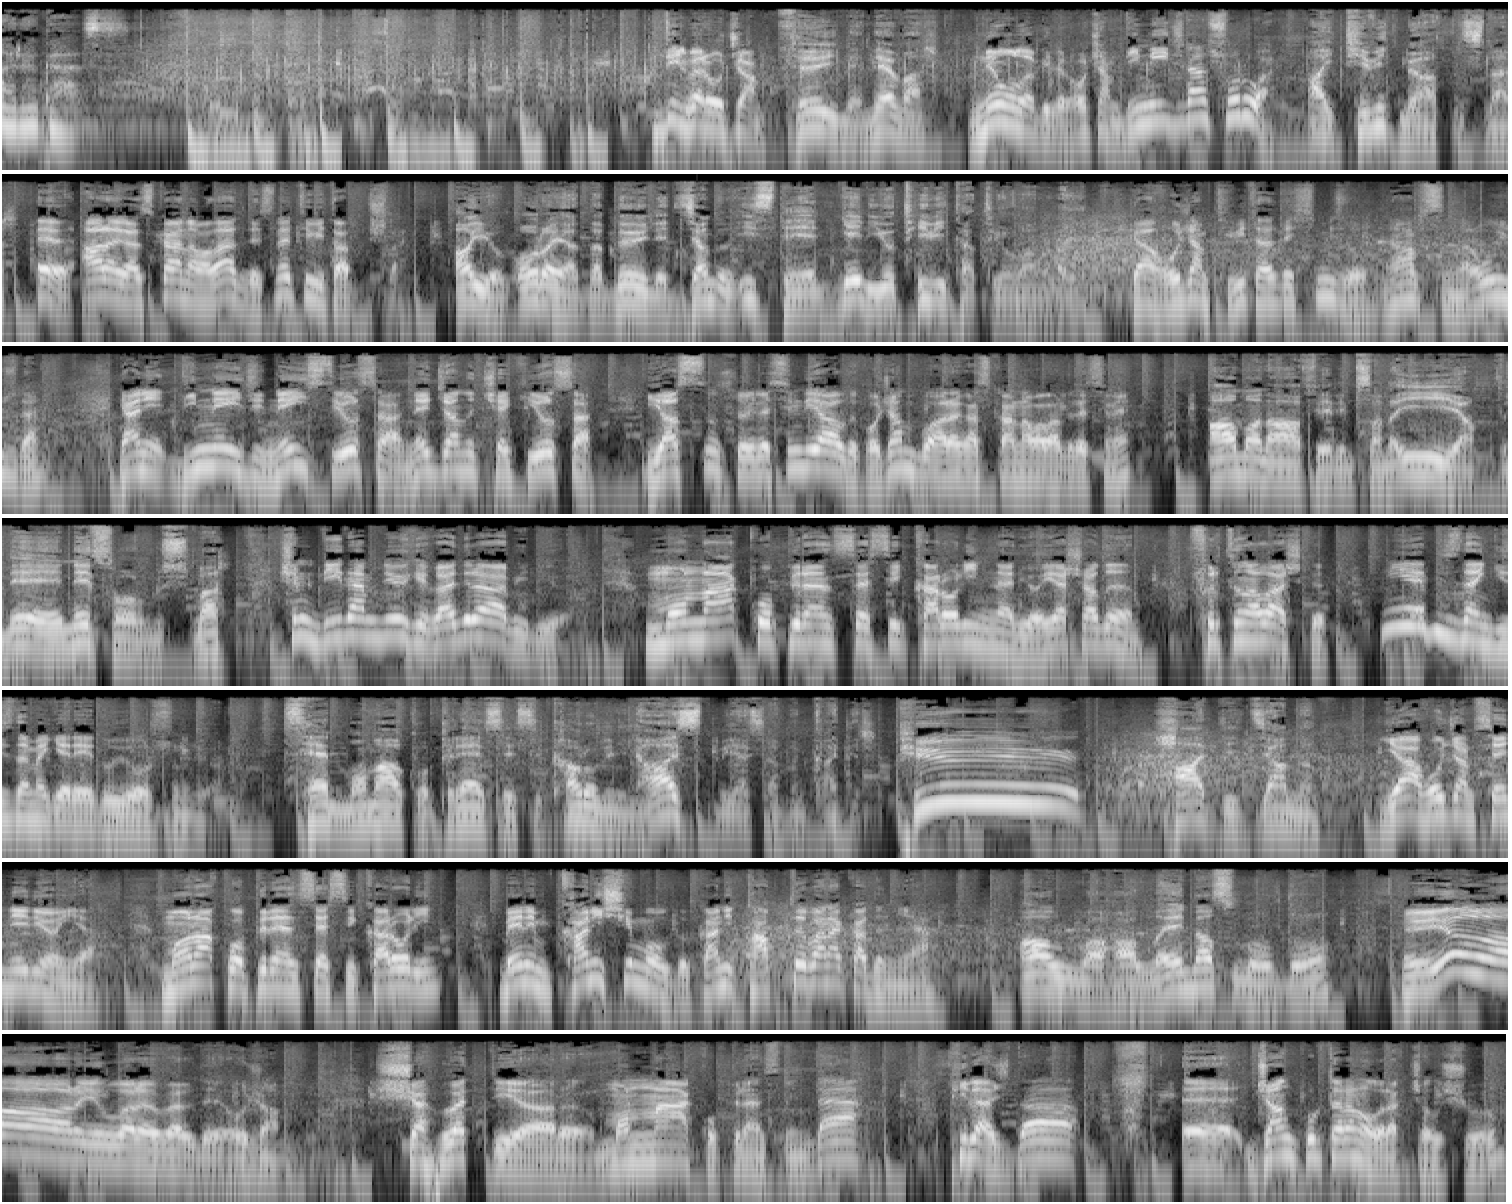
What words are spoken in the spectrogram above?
Aragaz. Dilber hocam Söyle ne var? ne olabilir hocam dinleyiciden soru var. Ay tweet mi atmışlar? Evet Aragaz Karnaval adresine tweet atmışlar. Ayol oraya da böyle canı isteyen geliyor tweet atıyor vallahi. Ya hocam tweet adresimiz o. Ne yapsınlar o yüzden. Yani dinleyici ne istiyorsa ne canı çekiyorsa yazsın söylesin diye aldık hocam bu Aragaz Karnaval adresini. Aman aferin sana iyi yaptın. E ne sormuşlar? Şimdi Didem diyor ki Kadir abi diyor. Monaco prensesi Caroline'le diyor yaşadığın fırtınalı aşkı niye bizden gizleme gereği duyuyorsun diyor. Sen Monaco prensesi Caroline'le aşk mı yaşadın Kadir? Püh! Hadi canım. Ya hocam sen ne diyorsun ya? Monaco prensesi Caroline benim kanişim oldu. Kani taptı bana kadın ya. Allah Allah e nasıl oldu? Yıllar yıllar evveldi hocam. Şehvet diyarı Monaco prensliğinde plajda e, can kurtaran olarak çalışıyorum.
